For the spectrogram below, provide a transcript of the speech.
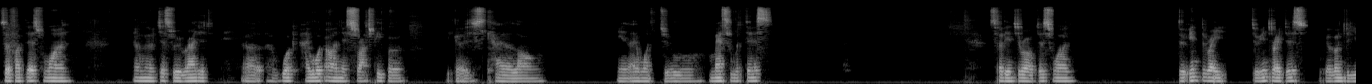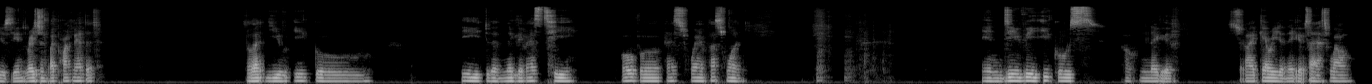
So for this one, I'm gonna just rewrite it. Uh, work, I work on a swatch paper because it's kind of long, and I want to mess with this. So the integral of this one, to integrate to integrate this, we're going to use the integration by part method. So let u equal e to the negative st over s squared plus 1. And dv equals oh, negative. So I carry the negative as well.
